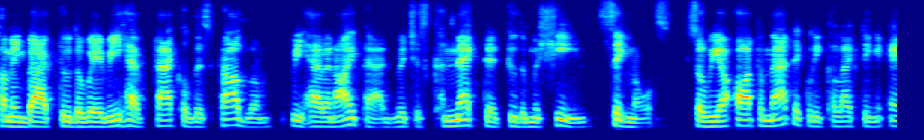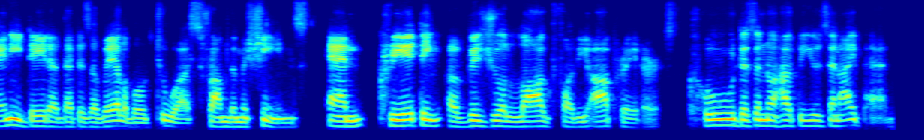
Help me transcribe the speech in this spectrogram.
Coming back to the way we have tackled this problem, we have an iPad which is connected to the machine signals. So we are automatically collecting any data that is available to us from the machines and creating a visual log for the operators. Who doesn't know how to use an iPad?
